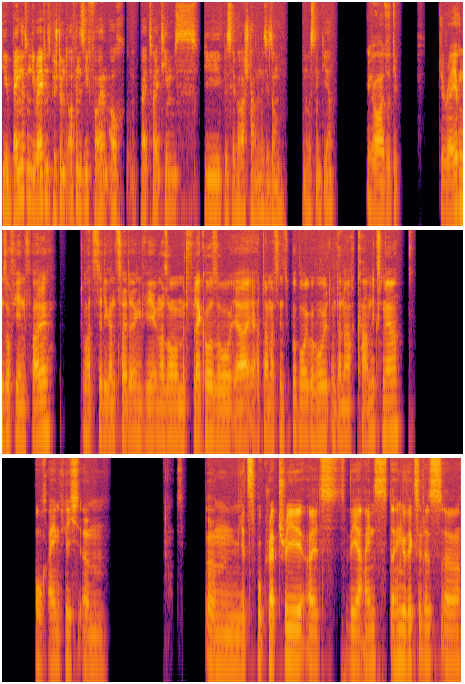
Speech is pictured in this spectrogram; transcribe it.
Die Bengals und die Ravens bestimmt offensiv, vor allem auch bei zwei Teams, die bisher überrascht haben in der Saison. Und was denkt ihr? Ja, also die, die Ravens auf jeden Fall. Du hattest ja die ganze Zeit irgendwie immer so mit Flecko so, ja, er hat damals den Super Bowl geholt und danach kam nichts mehr. Auch eigentlich, ähm, ähm, jetzt wo Crabtree als WR1 dahin gewechselt ist, äh,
